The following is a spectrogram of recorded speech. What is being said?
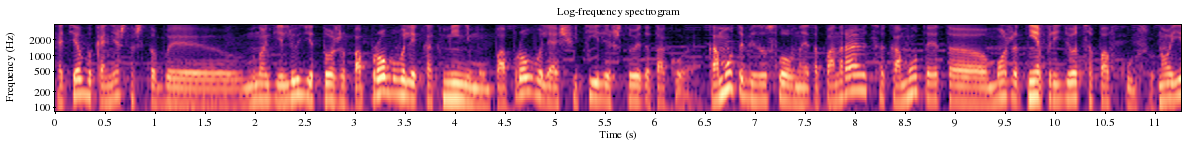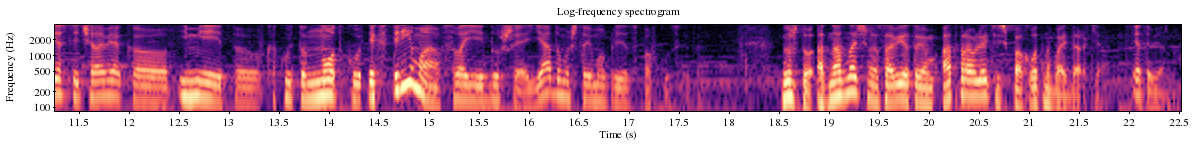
Хотел бы, конечно, чтобы многие люди тоже попробовали, как минимум попробовали, ощутили, что это такое. Кому-то, безусловно, это понравится, кому-то это, может, не придется по вкусу. Но если человек э, имеет э, какую-то нотку экстрима в своей душе, я думаю, что ему придется по вкусу это. Ну что, однозначно советуем, отправляйтесь в поход на байдарке. Это верно.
